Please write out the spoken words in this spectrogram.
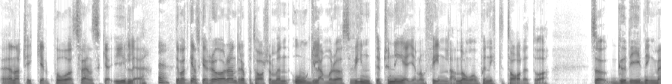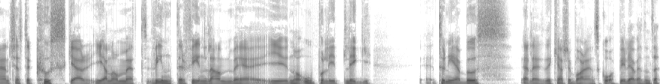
en artikel på svenska Yle. Det var ett ganska rörande reportage om en oglamorös vinterturné genom Finland någon gång på 90-talet. Då. Så Good Evening Manchester kuskar genom ett vinterfinland med, i någon opolitlig eh, turnébuss. Eller det kanske bara är en skåpbil, jag vet inte.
